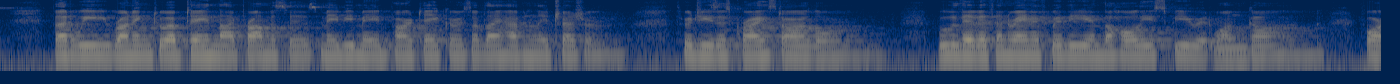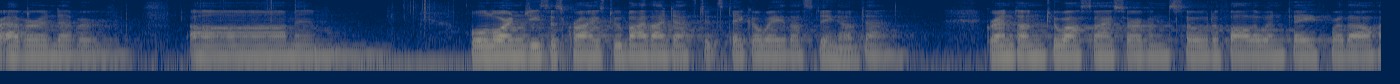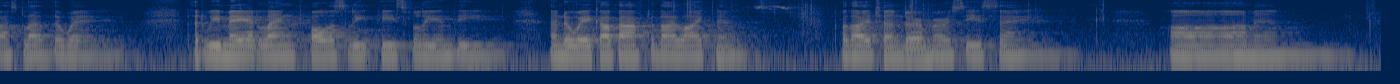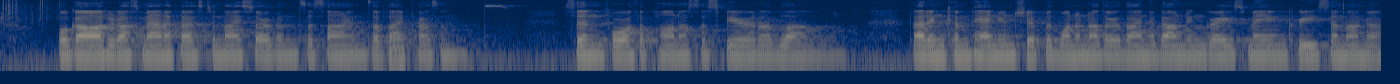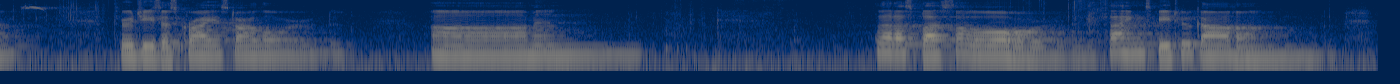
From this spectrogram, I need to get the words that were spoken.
that we, running to obtain thy promises, may be made partakers of thy heavenly treasure, through Jesus Christ our Lord, who liveth and reigneth with thee in the Holy Spirit, one God, for ever and ever. Amen. O Lord Jesus Christ, who by thy death didst take away the sting of death, grant unto us thy servants so to follow in faith where thou hast led the way, that we may at length fall asleep peacefully in thee, and awake up after thy likeness, for thy tender mercy's sake. Amen. O God, who dost manifest in thy servants the signs of thy presence, send forth upon us the Spirit of love, that in companionship with one another thine abounding grace may increase among us. Through Jesus Christ our Lord. Amen. Let us bless the Lord. Thanks be to God.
